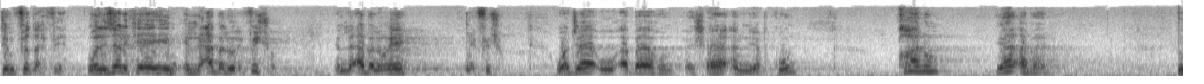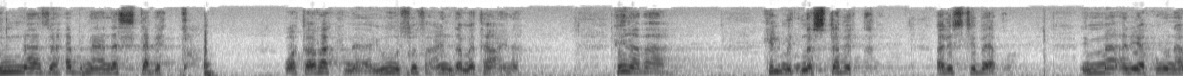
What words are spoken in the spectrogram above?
تنفضح فيه. ولذلك إيه اللي قبلوا يقفشوا اللي قبلوا إيه يقفشوا وجاءوا أباهم عشاء يبكون. قالوا يا أبانا إنا ذهبنا نستبق وتركنا يوسف عند متاعنا. هنا بقى كلمة نستبق الاستباق. إما أن يكون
